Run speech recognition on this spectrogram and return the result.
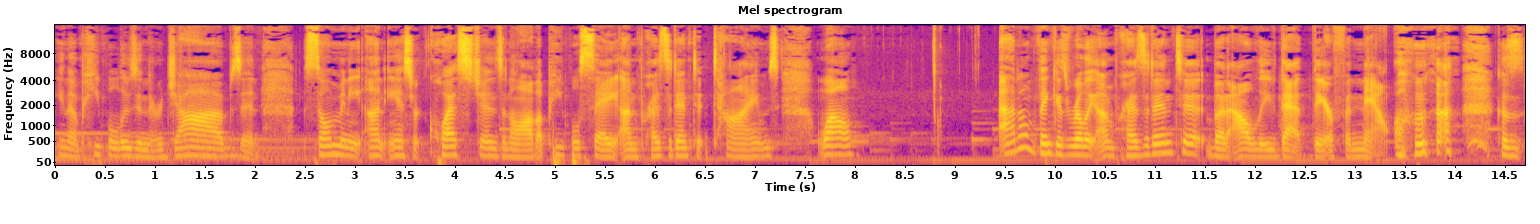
you know, people losing their jobs and so many unanswered questions, and a lot of people say unprecedented times. Well, I don't think it's really unprecedented, but I'll leave that there for now. Because,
